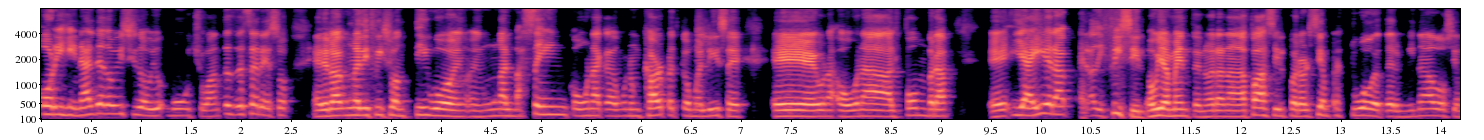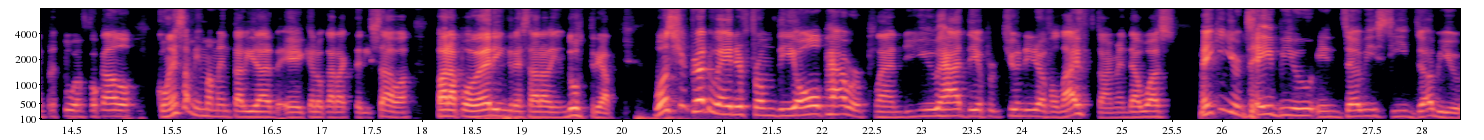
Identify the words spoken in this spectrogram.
original de WCW, mucho antes de ser eso, era un edificio antiguo en, un almacén con una, un carpet, como él dice, eh, una, o una alfombra. Eh, y ahí era, era difícil, obviamente no era nada fácil, pero él siempre estuvo determinado, siempre estuvo enfocado con esa misma mentalidad eh, que lo caracterizaba para poder ingresar a la industria. Once you graduated from the old power plant, you had the opportunity of a lifetime, and that was making your debut in WCW,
